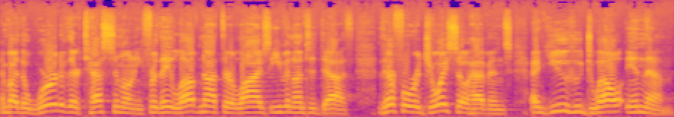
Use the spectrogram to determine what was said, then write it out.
and by the word of their testimony, for they love not their lives even unto death. Therefore rejoice, O heavens, and you who dwell in them.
